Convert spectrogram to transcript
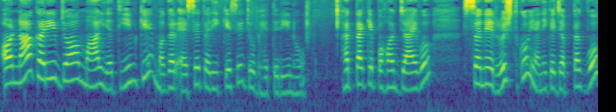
اور نہ قریب جاؤ مال یتیم کے، مگر ایسے طریقے سے جو بہترین ہو۔ حتیٰ کہ پہنچ جائے وہ سن رشت کو یعنی کہ جب تک وہ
